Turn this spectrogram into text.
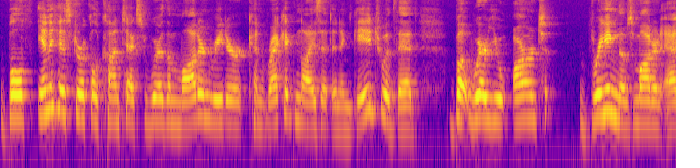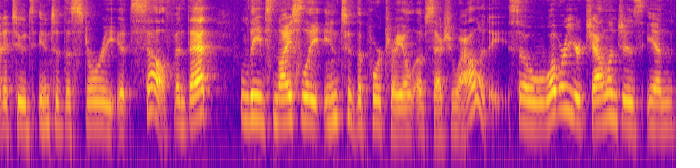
both in a historical context where the modern reader can recognize it and engage with it, but where you aren't bringing those modern attitudes into the story itself. And that leads nicely into the portrayal of sexuality. So, what were your challenges in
